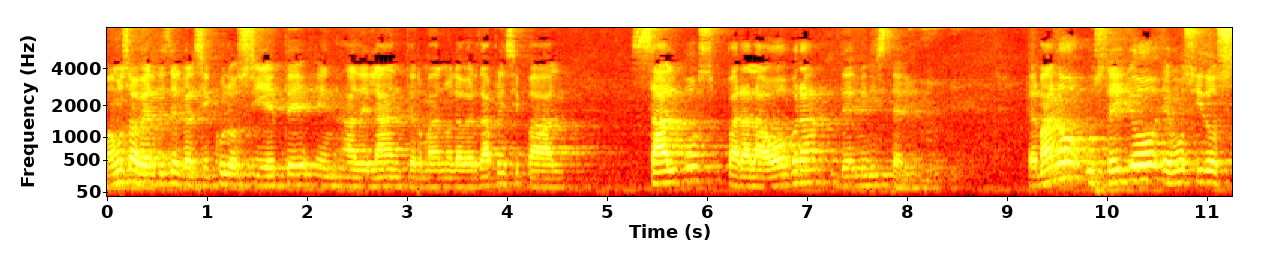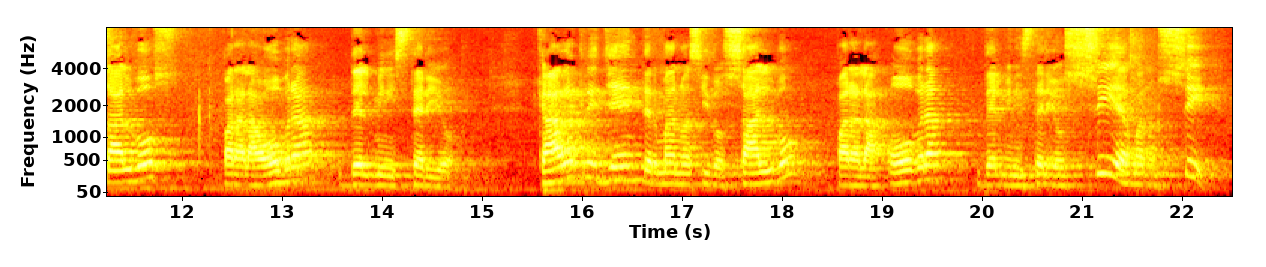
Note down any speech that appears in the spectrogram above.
vamos a ver desde el versículo 7 en adelante, hermano, la verdad principal, salvos para la obra del ministerio. Hermano, usted y yo hemos sido salvos para la obra del ministerio. Cada creyente, hermano, ha sido salvo para la obra del ministerio. Sí, hermano, sí.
